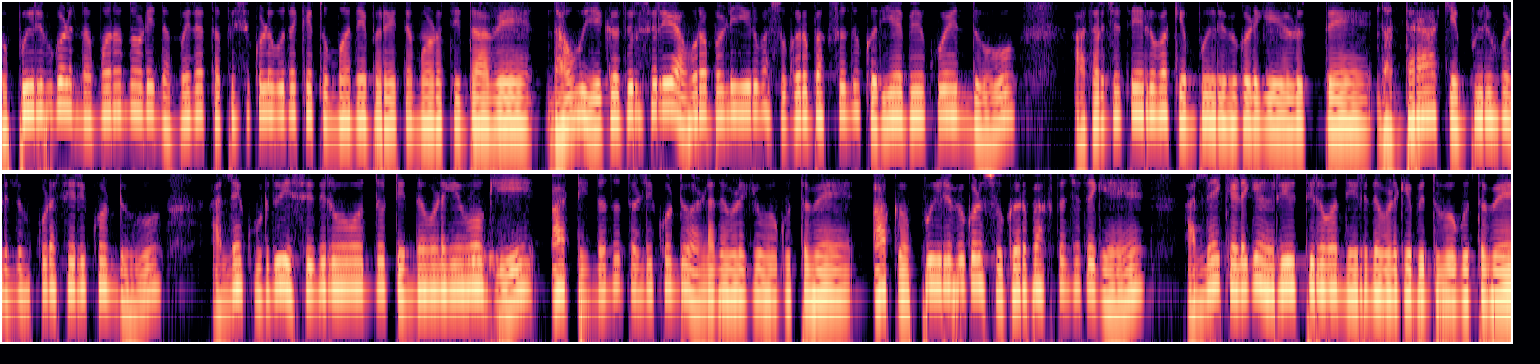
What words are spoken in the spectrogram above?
ಕಪ್ಪು ಇರುವೆಗಳು ನಮ್ಮನ್ನು ನೋಡಿ ನಮ್ಮಿಂದ ತಪ್ಪಿಸಿಕೊಳ್ಳುವುದಕ್ಕೆ ತುಂಬಾನೇ ಪ್ರಯತ್ನ ಮಾಡುತ್ತಿದ್ದಾವೆ. ನಾವು ಹೇಗಾದರೂ ಸರಿ ಅವರ ಬಳಿ ಇರುವ ಸುಗರ್ ಬಾಕ್ಸ್ ಅನ್ನು ಕದಿಯಬೇಕು ಎಂದು ಅದರ ಜೊತೆ ಇರುವ ಕೆಂಪು ಇರುವೆಗಳಿಗೆ ಹೇಳುತ್ತೆ. ನಂತರ ಕೆಂಪು ಇರುವೆಗಳೆಲ್ಲವೂ ಕೂಡ ಸೇರಿಕೊಂಡು ಅಲ್ಲೇ ಕುಡಿದು ಎಸೆದಿರುವ ಒಂದು ಟಿನ್ನ ಒಳಗೆ ಹೋಗಿ ಆ ಟಿನ್ನನ್ನು ತಳ್ಳಿಕೊಂಡು ಹಳ್ಳದ ಒಳಗೆ ಹೋಗುತ್ತವೆ. ಆ ಕಪ್ಪು ಇರುವೆಗಳು ಶುಗರ್ ಬಾಕ್ಸ್ನ ಜೊತೆಗೆ ಅಲ್ಲೇ ಕೆಳಗೆ ಹರಿಯುತ್ತಿರುವ ನೀರಿನ ಒಳಗೆ ಬಿದ್ದು ಹೋಗುತ್ತವೆ.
